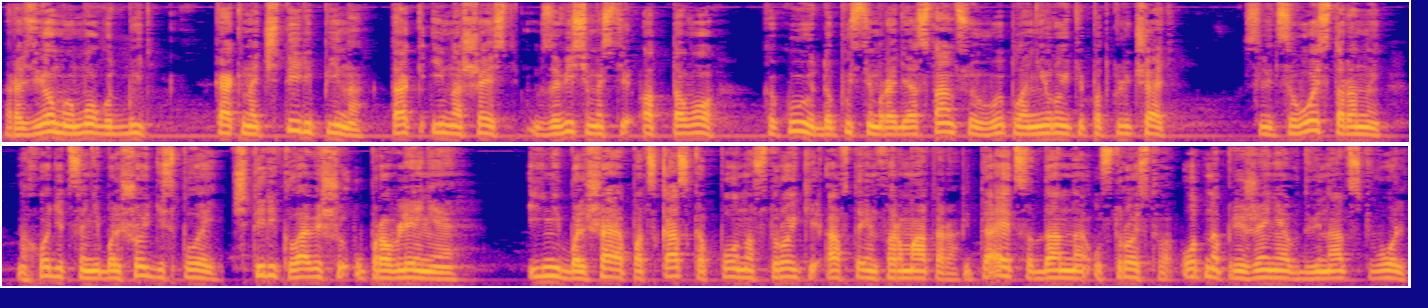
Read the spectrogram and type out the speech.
Разъемы могут быть как на 4 пина, так и на 6, в зависимости от того, какую, допустим, радиостанцию вы планируете подключать. С лицевой стороны находится небольшой дисплей, 4 клавиши управления и небольшая подсказка по настройке автоинформатора. Питается данное устройство от напряжения в 12 вольт.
